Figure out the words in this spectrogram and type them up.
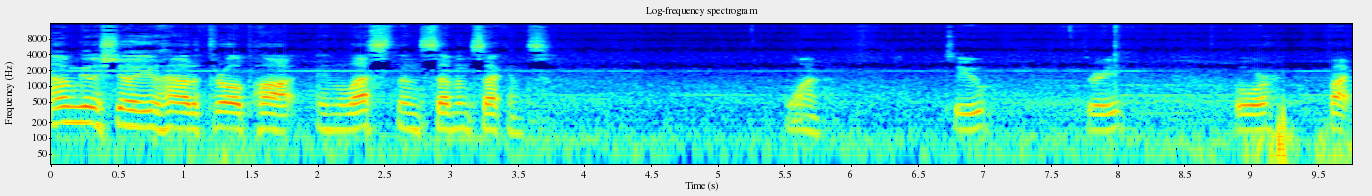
Now I'm going to show you how to throw a pot in less than 7 seconds. One, two, three, four, five.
